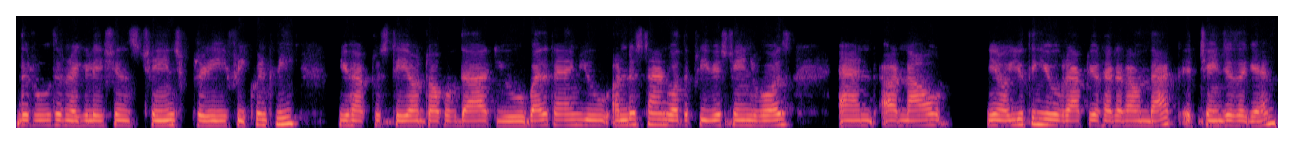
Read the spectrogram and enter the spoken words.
The rules and regulations change pretty frequently. You have to stay on top of that. You by the time you understand what the previous change was and are now you know you think you've wrapped your head around that it changes again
